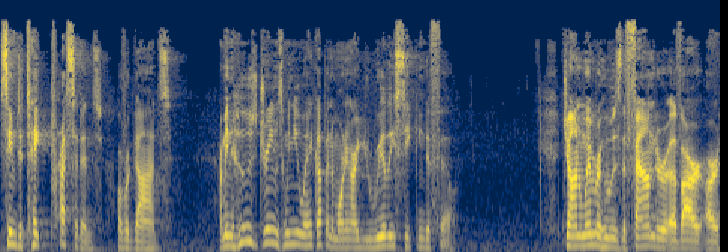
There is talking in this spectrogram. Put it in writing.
seem to take precedence over God's? I mean, whose dreams when you wake up in the morning are you really seeking to fill? John Wimber, who was the founder of our, our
